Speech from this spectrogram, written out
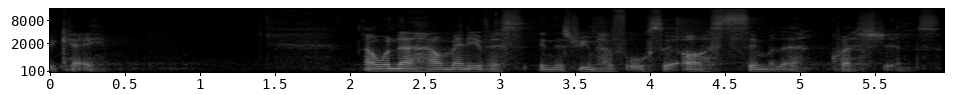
okay? I wonder how many of us in this room have also asked similar questions.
